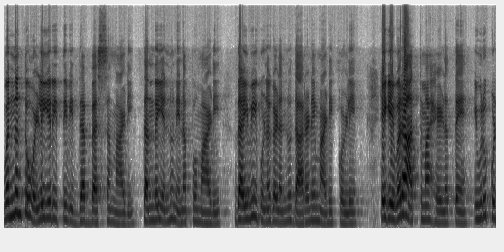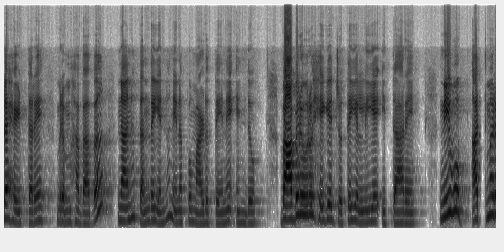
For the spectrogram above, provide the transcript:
ಒಂದಂತೂ ಒಳ್ಳೆಯ ರೀತಿ ವಿದ್ಯಾಭ್ಯಾಸ ಮಾಡಿ. ತಂದೆಯನ್ನು ನೆನಪು ಮಾಡಿ. ದೈವಿ ಗುಣಗಳನ್ನು ಧಾರಣೆ ಮಾಡಿಕೊಳ್ಳಿ. ಹೇಗೆ ಇವರ ಆತ್ಮ ಹೇಳುತ್ತೆ? ಇವರು ಕೂಡ ಹೇಳ್ತಾರೆ, ಬ್ರಹ್ಮ ಬಾಬಾ, ನಾನು ತಂದೆಯನ್ನು ನೆನಪು ಮಾಡುತ್ತೇನೆ ಎಂದು. ಬಾಬರವರು ಹೇಗೆ ಜೊತೆಯಲ್ಲಿಯೇ ಇದ್ದಾರೆ? ನೀವು ಆತ್ಮರ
